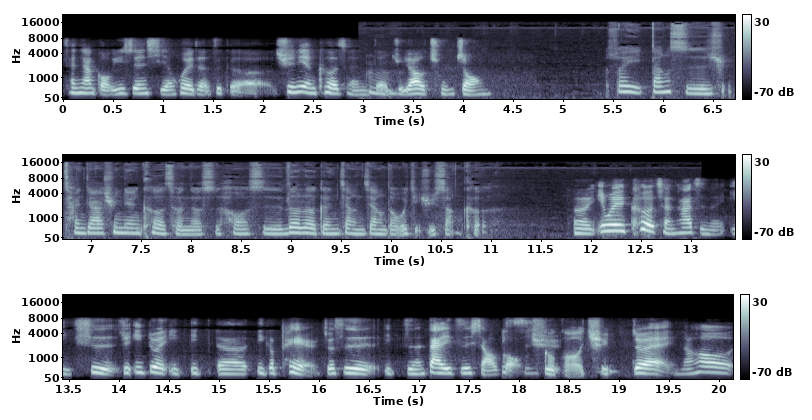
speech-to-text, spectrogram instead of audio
参加狗医生协会的这个训练课程的主要初衷。嗯，所以当时参加训练课程的时候，是乐乐跟酱酱都一起去上课。呃，因为课程它只能一次，就一对一一呃一个 pair，就是一只能带一只小狗去。狗狗去。对，然后。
